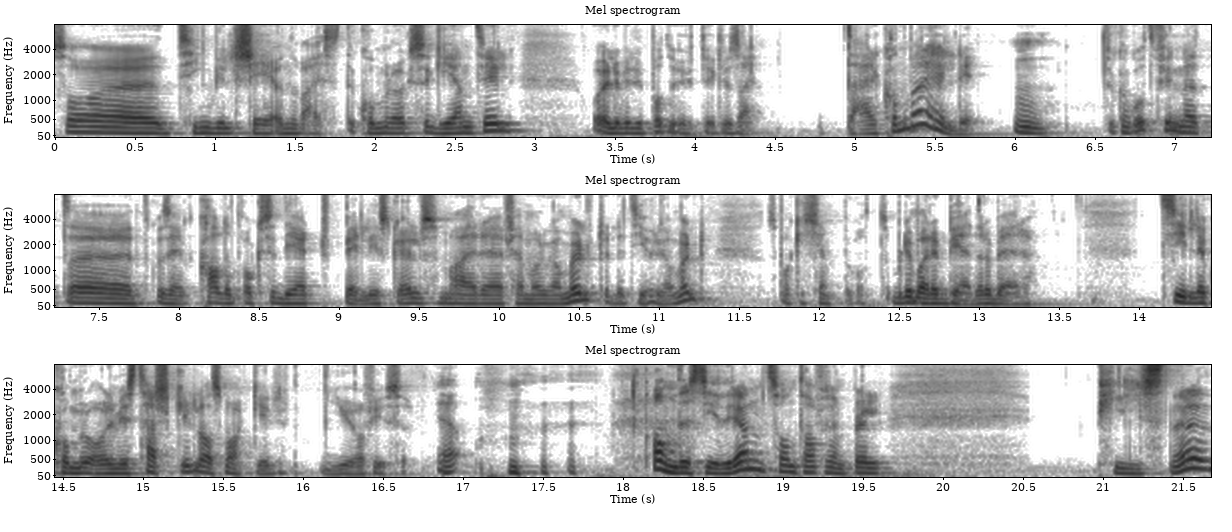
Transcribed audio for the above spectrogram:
så uh, ting vil skje underveis. Det kommer oksygen til, og ølet vil på å utvikle seg. Der kan du være heldig. Mm. Du kan godt finne et, uh, si, et oksidert belgisk som er fem år gammelt, eller ti år gammelt, smaker kjempegodt. Det blir bare bedre og bedre. Tidligere kommer over en viss terskel og smaker gjø og fyse. Ja. Andre sider igjen, sånn ta f.eks. pilsnere,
